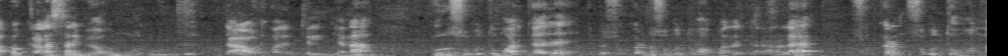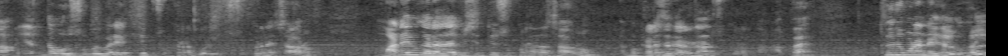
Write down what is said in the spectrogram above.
அப்போ கலசரம் யோகம் உங்களுக்கு உண்டு. இந்த ஆவணி மாதத்தில். ஏன்னா குரு சுபத்துவமாக இருக்காரு. இப்போ சுக்கரன் சுபத்துவமாக உட்காந்துருக்காரு அதனால் சுக்கரன் சுபத்துவம் தான். எந்த ஒரு சுப விரயத்தையும் சுக்கரன் குறி சுக்கரனை சாரும். மனைவிகிற விஷயத்தையும் சுக்கரன் தான் சாரும். நம்ம கலசக்காரனாலும் சுக்கரன் தான். அப்போ திருமண நிகழ்வுகள்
